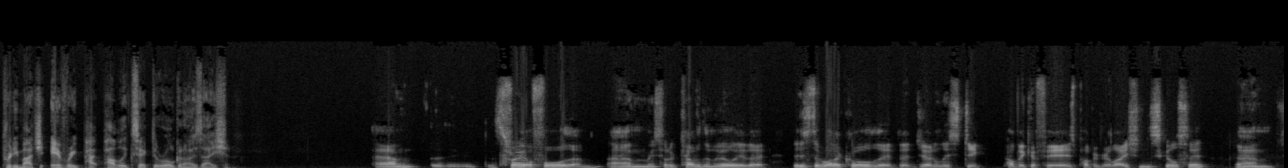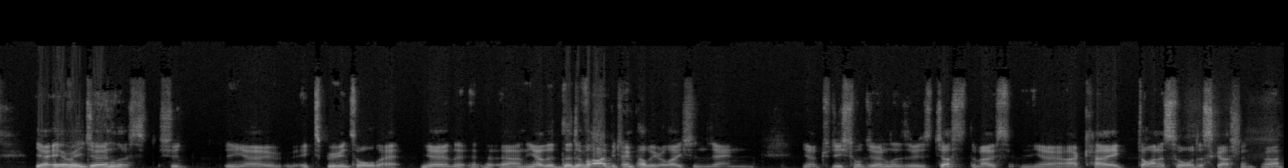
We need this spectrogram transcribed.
pretty much every public sector organisation. Um, three or four of them. Um, we sort of covered them earlier. That there's the, what I call the, the journalistic public affairs, public relations skill set. Um, yeah, every journalist should you know experience all that. You know, the, um, you know the, the, divide between public relations and you know traditional journalism is just the most you know archaic dinosaur discussion. Right?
